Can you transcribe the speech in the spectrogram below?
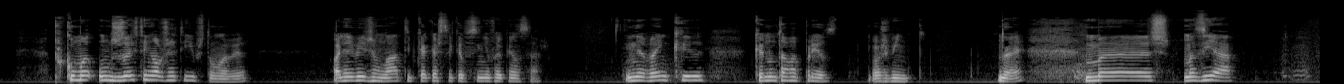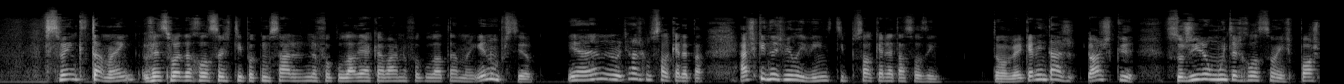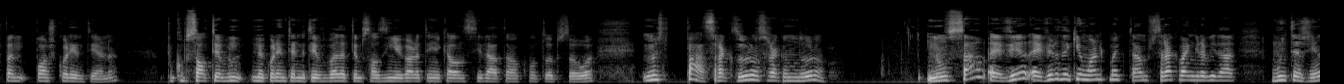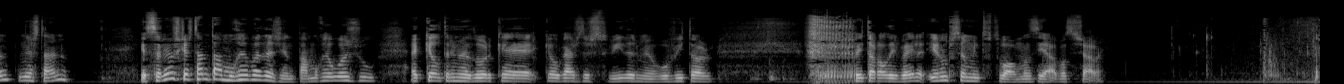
Porque uma, um dos dois tem objetivos, estão a ver? Olhem, vejam lá, tipo, o que é que esta cabecinha foi pensar. Ainda bem que, que eu não estava preso aos 20. Não é? Mas, mas. Yeah, se bem que também vê-se bem das relações tipo a começar na faculdade e a acabar na faculdade também. Eu não percebo. Yeah, eu acho que o pessoal quer estar. Acho que em 2020 tipo, o pessoal quer estar sozinho. Estão a ver? Querem estar. Eu acho que surgiram muitas relações pós-quarentena. Pós porque o pessoal teve, na quarentena teve bastante tempo sozinho e agora tem aquela necessidade de estar com outra pessoa. Mas pá, será que duram será que não duram? Não se sabe. É ver, é ver daqui a um ano como é que estamos. Será que vai engravidar muita gente neste ano? E sabemos que este ano está a morrer bem da gente. Pá, morreu hoje o, aquele treinador que é, que é o gajo das subidas, meu, o Vitor. Vitor Oliveira. Eu não percebo muito de futebol, mas já, vocês sabem.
